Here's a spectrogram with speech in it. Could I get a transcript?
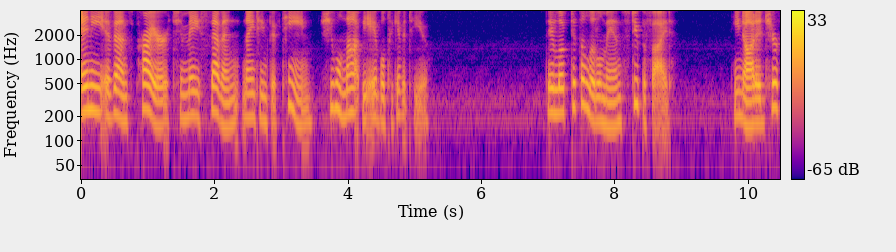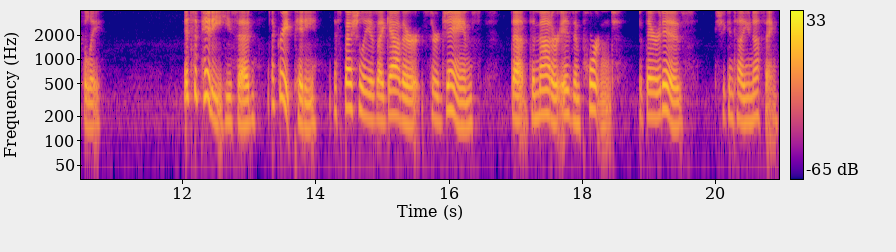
any events prior to May 7, 1915, she will not be able to give it to you. They looked at the little man stupefied. He nodded cheerfully. It's a pity, he said, a great pity especially as I gather, Sir James, that the matter is important. But there it is. She can tell you nothing.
